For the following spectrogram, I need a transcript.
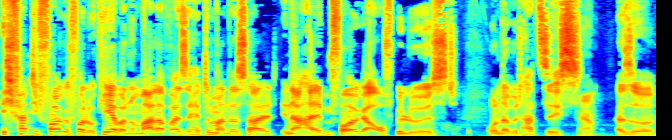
Ich fand die Folge voll okay, aber normalerweise hätte man das halt in einer halben Folge aufgelöst. Und damit hat sich's. Ja. Also,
